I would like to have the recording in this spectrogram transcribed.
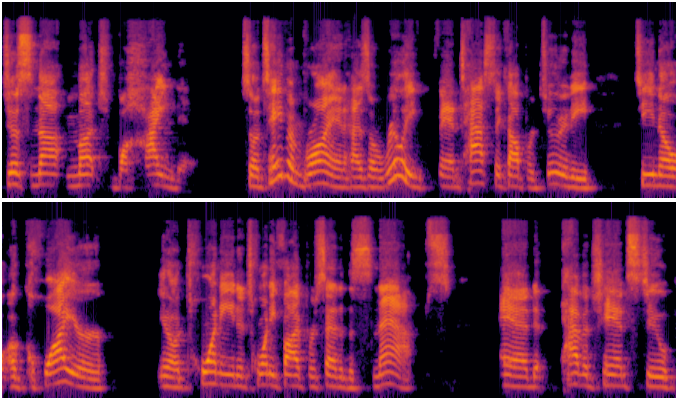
just not much behind it. So Taven Bryan has a really fantastic opportunity to, you know, acquire, you know, 20 to 25% of the snaps and have a chance to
